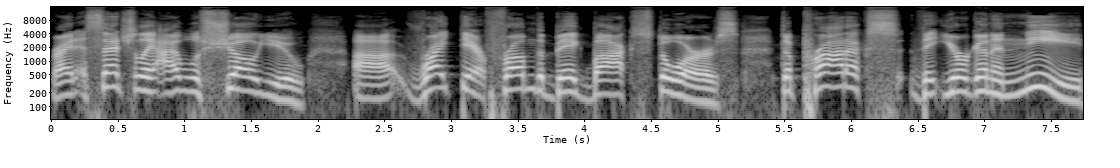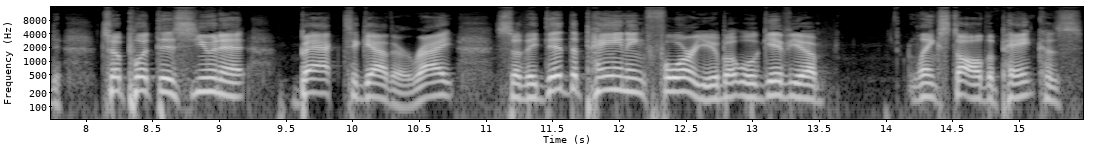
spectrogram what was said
right? Essentially, I will show you uh, right there from the big box stores the products that you're going to need to put this unit back together, right? So they did the painting for you, but we'll give you links to all the paint because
